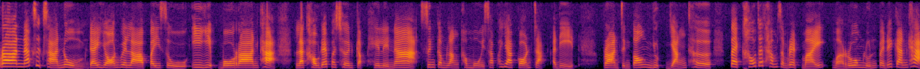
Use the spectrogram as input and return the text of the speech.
ปราณนักศึกษาหนุ่มได้ย้อนเวลาไปสู่อียิปต์โบราณค่ะ และเขาได้เผชิญกับเฮเลนาซึ่งกำลังขโมยทรัพยากรจากอดีต ปราณจึงต้องหยุดยั้งเธอ แต่เขาจะทำสำเร็จไหมมาร่วมลุ้นไปด้วยกันค่ะ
